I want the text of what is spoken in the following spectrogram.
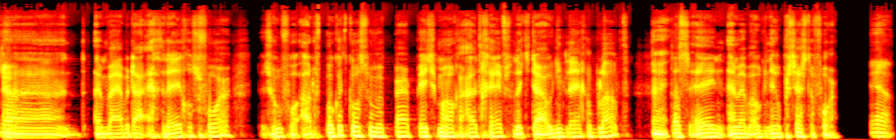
En wij hebben daar echt regels voor. Dus hoeveel out-of-pocket kosten we per pitch mogen uitgeven. Zodat je daar ook niet leeg op loopt. Nee. Dat is één. En we hebben ook een heel proces daarvoor. Ja.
